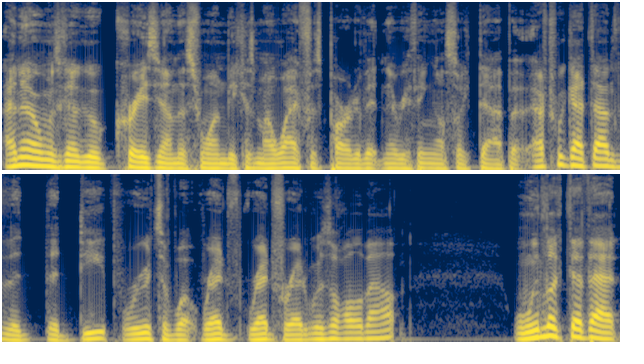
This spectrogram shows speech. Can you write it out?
I know everyone's going to go crazy on this one because my wife was part of it and everything else like that. But after we got down to the, the deep roots of what Red Red for Ed was all about, when we looked at that,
